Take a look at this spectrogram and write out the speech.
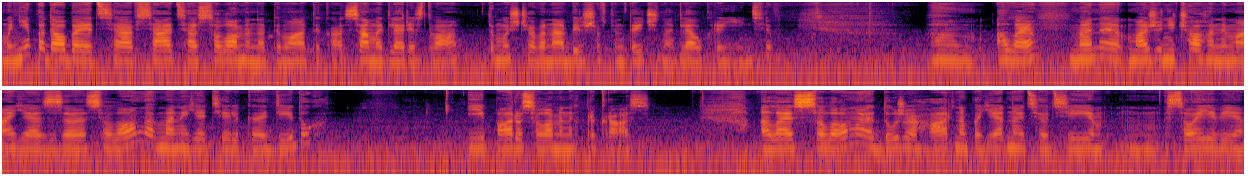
Мені подобається вся ця солом'яна тематика саме для Різдва, тому що вона більш автентична для українців. Ем, Але в мене майже нічого немає з соломи. В мене є тільки дідух і пару солом'яних прикрас. Але з соломою дуже гарно поєднуються оці соєві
